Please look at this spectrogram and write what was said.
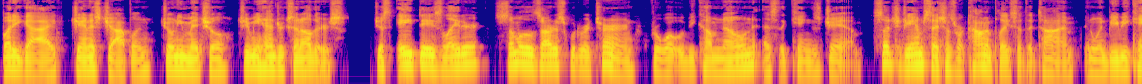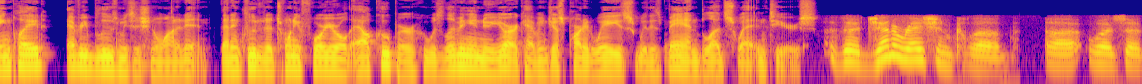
Buddy Guy, Janis Joplin, Joni Mitchell, Jimi Hendrix, and others. Just eight days later, some of those artists would return for what would become known as the King's Jam. Such jam sessions were commonplace at the time, and when B.B. King played, every blues musician wanted in. That included a 24 year old Al Kooper who was living in New York having just parted ways with his band Blood, Sweat, and Tears. The Generation Club uh, was a,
